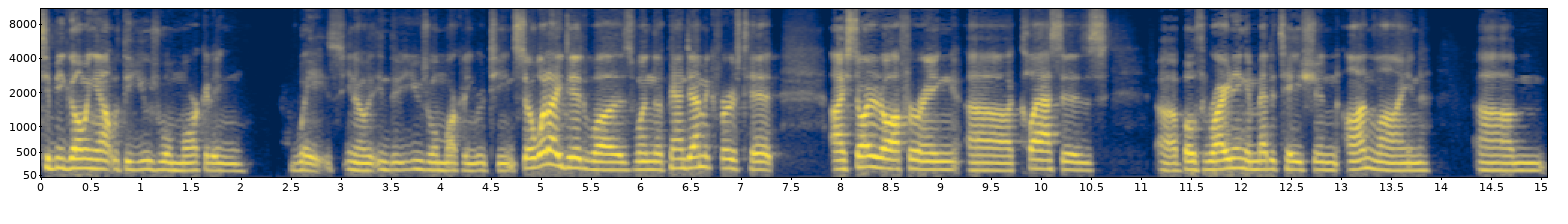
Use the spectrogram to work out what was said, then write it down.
to be going out with the usual marketing ways, you know, in the usual marketing routine. So what I did was when the pandemic first hit, I started offering uh, classes, uh, both writing and meditation online um,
